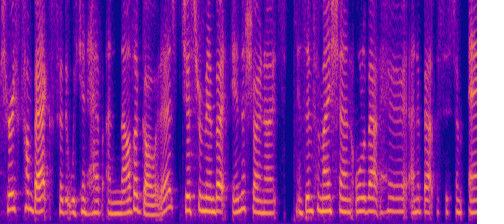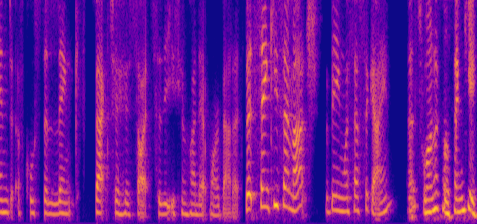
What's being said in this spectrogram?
Cherry's come back so that we can have another go at it. Just remember in the show notes is information all about her and about the system, and of course, the link back to her site so that you can find out more about it. But thank you so much for being with us again. That's wonderful. Thank you.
